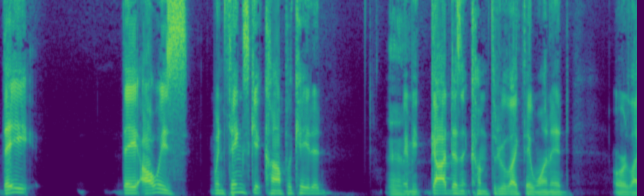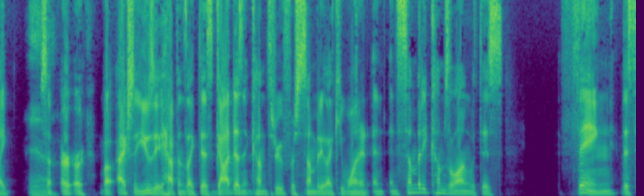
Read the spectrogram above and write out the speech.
they they always when things get complicated, Yeah. maybe God doesn't come through like they wanted, or like Yeah. some, or, or well, actually, usually it happens like this: God doesn't come through for somebody like He wanted, and and somebody comes along with this thing, this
